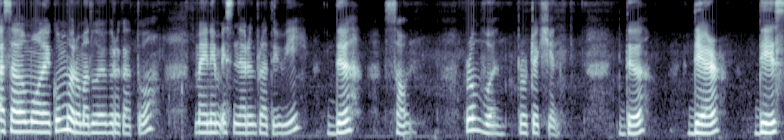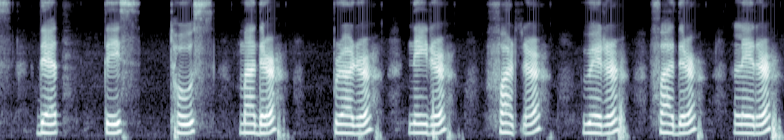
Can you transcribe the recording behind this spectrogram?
Assalamualaikum warahmatullahi wabarakatuh. My name is Narun Pratiwi. The sound. Room 1 Protection. The, there, this, that, this, those, mother, brother, neither, father, whether, father, letter,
